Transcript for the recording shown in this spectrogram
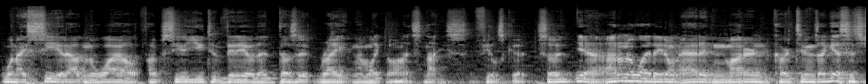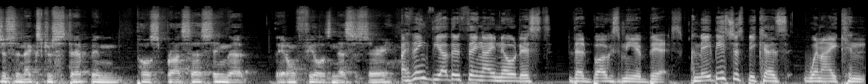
when I see it out in the wild. If I see a YouTube video that does it right, and I'm like, oh, that's nice. It feels good. So yeah, I don't know why they don't add it in modern cartoons. I guess it's just an extra step in post processing that they don't feel is necessary. I think the other thing I noticed that bugs me a bit, maybe it's just because when I can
